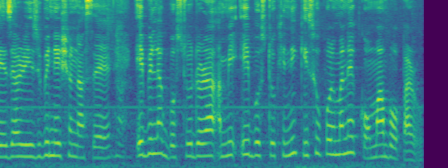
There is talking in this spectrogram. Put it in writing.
লেজাৰ ৰিজুবিনেশ্যন আছে। এইবিলাক বস্তুৰ দ্বাৰা আমি এই বস্তুখিনি কিছু পৰিমাণে কমাব পাৰোঁ।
